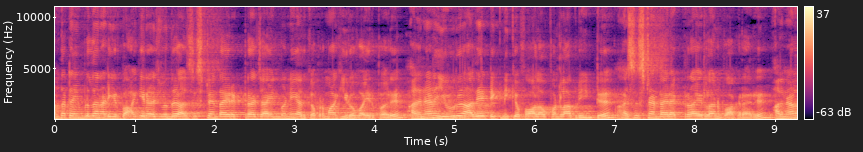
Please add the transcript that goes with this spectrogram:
அந்த டைமில் தான் நடிகர் பாக்யராஜ் வந்து அசிஸ்டன்ட் டைரக்டராக ஜாயின் பண்ணி அதுக்கப்புறமா ஹீரோவாக இருப்பார். அதனால இவரும் அதே டெக்னிக்கை ஃபாலோ பண்ணலாம் அப்படின்ட்டு அசிஸ்டன்ட் டைரக்டர் ஆயிரலாம்னு பார்க்குறாரு அதனால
